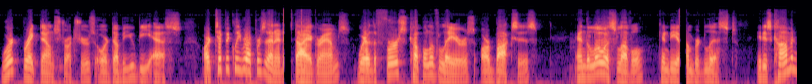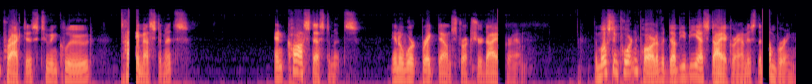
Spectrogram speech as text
Work breakdown structures, or WBS, are typically represented as diagrams where the first couple of layers are boxes and the lowest level can be a numbered list. It is common practice to include time estimates and cost estimates in a work breakdown structure diagram. The most important part of a WBS diagram is the numbering.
